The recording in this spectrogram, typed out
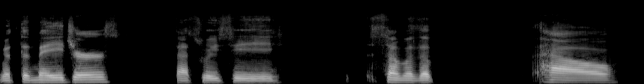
with the majors. That's where you see some of the, how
